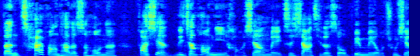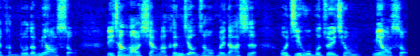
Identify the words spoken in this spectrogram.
但采访他的时候呢，发现李昌镐你好像每次下棋的时候并没有出现很多的妙手。李昌镐想了很久之后回答是：我几乎不追求妙手，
